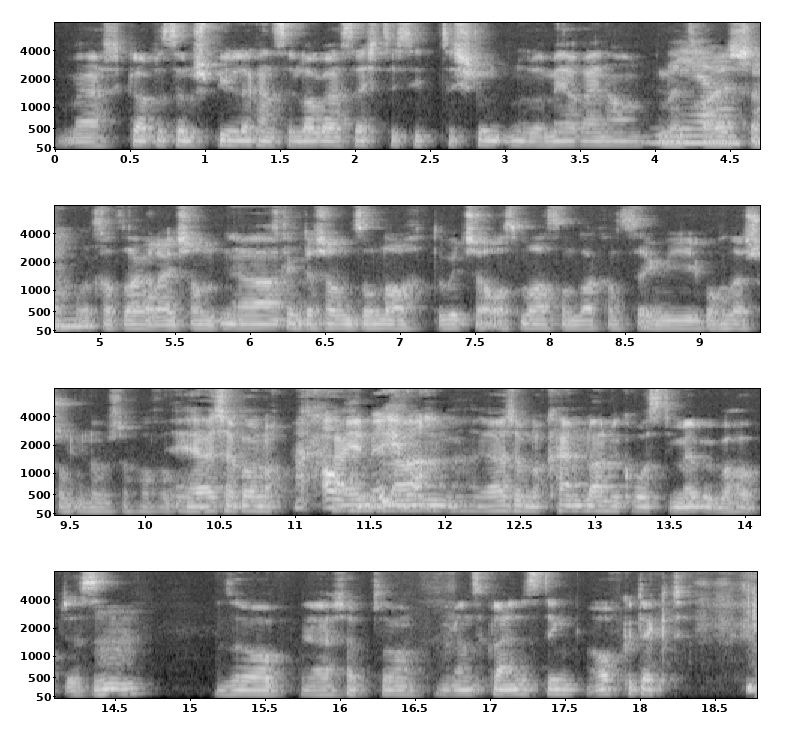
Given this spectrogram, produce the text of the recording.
ja, ich glaube, das ist so ein Spiel, da kannst du locker 60, 70 Stunden oder mehr reinhauen. Und jetzt Ja, reicht ja. Ich wollte gerade sagen, allein schon. Ja. Das klingt ja schon so nach The Witcher Ausmaß und da kannst du irgendwie über 100 Stunden, glaube ich, davon verbringen. Ja, ich habe auch noch keinen mehr. Plan. Ja, ich habe noch keinen Plan, wie groß die Map überhaupt ist. Mhm. Also, ja, ich habe so ein ganz kleines Ding aufgedeckt.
